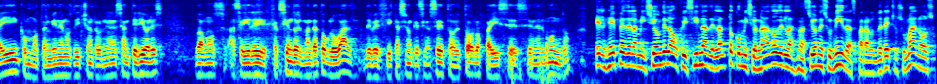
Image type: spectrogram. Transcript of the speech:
ahí, como también hemos dicho en reuniones anteriores, vamos a seguir ejerciendo el mandato global de verificación que se hace de todos los países en el mundo. El jefe de la misión de la Oficina del Alto Comisionado de las Naciones Unidas para los Derechos Humanos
